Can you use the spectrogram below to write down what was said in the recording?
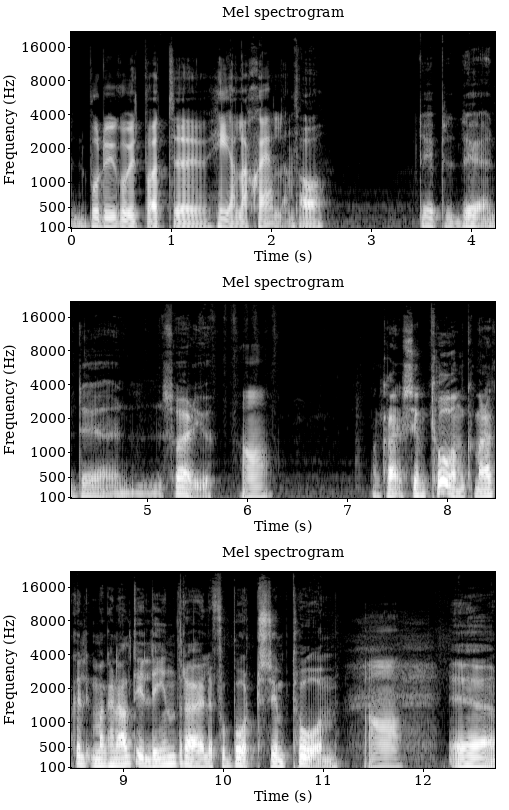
borde ju gå ut på att uh, hela själen. Ja, det, det, det, så är det ju. Ja. Man kan, symptom, man, man kan alltid lindra eller få bort symptom. Ja. Eh,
